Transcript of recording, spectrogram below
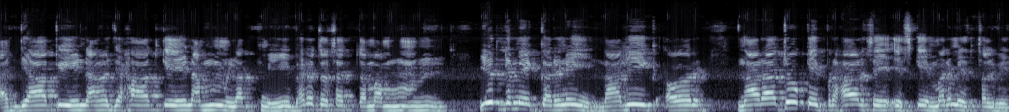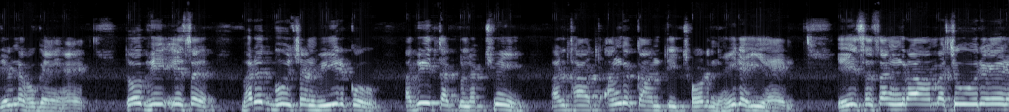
अद्यापि न जहात के नम लक्ष्मी भरत सत्तम युद्ध में करणी, नालिक और नाराजों के प्रहार से इसके मर्म स्थल विदीर्ण हो गए हैं। तो भी इस भरतभूषण वीर को अभी तक लक्ष्मी अर्थात अंग कांति छोड़ नहीं रही है। इस संग्राम सूरेण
